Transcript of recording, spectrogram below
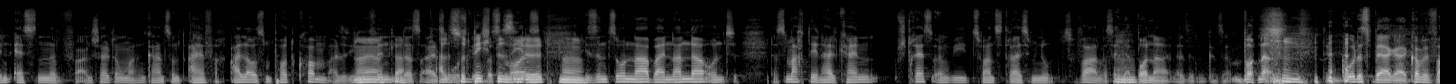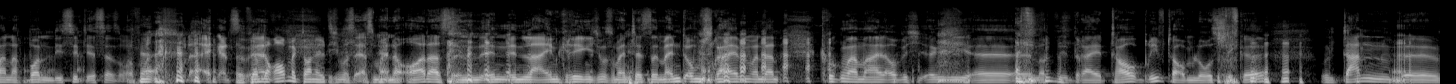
in Essen eine Veranstaltung machen kannst und einfach alle aus dem Pott kommen. Also die Na ja, empfinden klar. das als Alles oh, so dicht besiedelt. Ja. Die sind so nah beieinander und das macht denen halt keinen Stress, irgendwie 20, 30 Minuten zu fahren. Was ja Mhm. der Bonner, also der Bonner, den Godesberger, komm, wir fahren nach Bonn, die City ist ja so. Im Wir haben doch auch McDonalds. Ich muss erst meine Orders in, in, in Line kriegen, ich muss mein Testament umschreiben und dann gucken wir mal, ob ich irgendwie äh, äh, noch die drei Tau Brieftauben losschicke und dann, äh,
